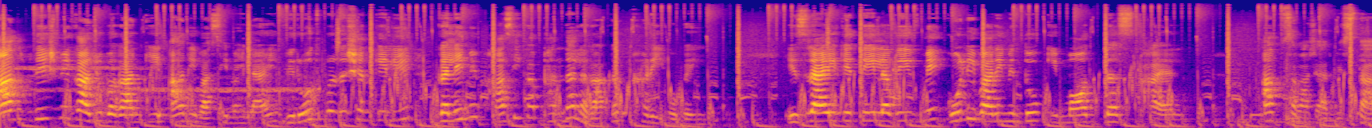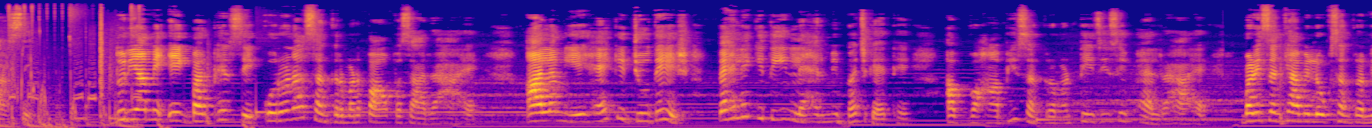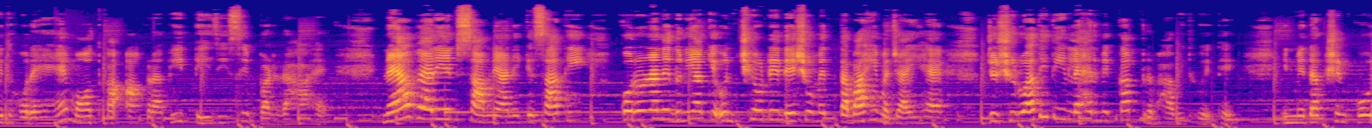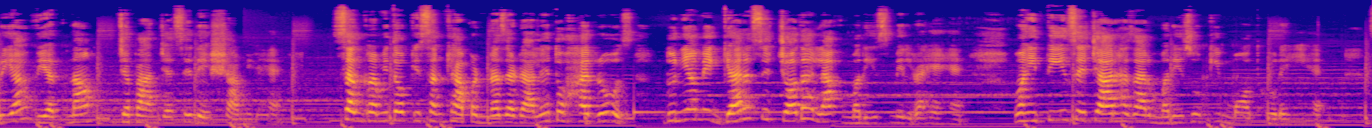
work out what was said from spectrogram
आंध्र प्रदेश में काजू बगान की आदिवासी महिलाएँ विरोध प्रदर्शन के लिए गले में फांसी का फंदा लगाकर खड़ी हो गई इसराइल के तेल अवीव में गोलीबारी में दो की मौत, दस घायल। अब समाचार विस्तार से। दुनिया में एक बार फिर से कोरोना संक्रमण पाँव पसार रहा है। आलम यह है कि जो देश पहले की तीन लहर में बच गए थे, अब वहाँ भी संक्रमण तेज़ी से फैल रहा है। बड़ी संख्या में लोग संक्रमित हो रहे हैं, मौत का आंकड़ा भी तेज़ी से बढ़ रहा है। नया वेरिएंट सामने आने के साथ ही कोरोना ने दुनिया के उन छोटे देशों में तबाही मचाई है, जो शुरुआती तीन लहर में कम प्रभावित हुए थे। इनमें दक्षिण कोरिया, वियतनाम, जापान जैसे देश शामिल हैं। संक्रमितों की संख्या पर नज़र डालें तो हर रोज दुनिया में 11 से 14 लाख मरीज़ मिल रहे हैं। वहीं तीन से चार हज़ार मरीजों की मौत हो रही है।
